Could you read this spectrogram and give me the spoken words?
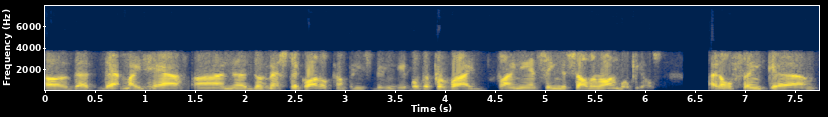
uh, that that might have on uh, domestic auto companies being able to provide financing to sell their automobiles. I don't think um,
